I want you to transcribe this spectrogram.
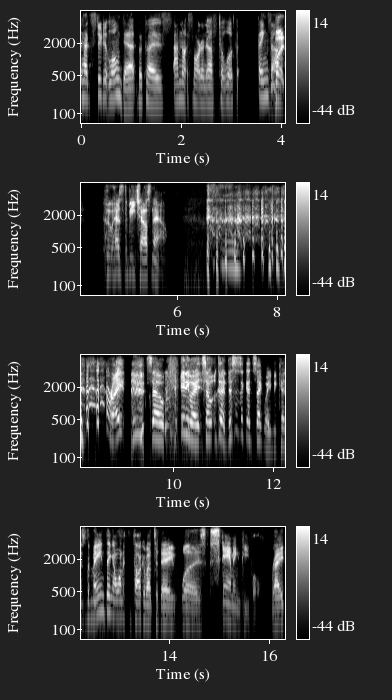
had student loan debt because I'm not smart enough to look things up. But who has the beach house now? Mm. right? So, anyway, so good. This is a good segue because the main thing I wanted to talk about today was scamming people, right?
